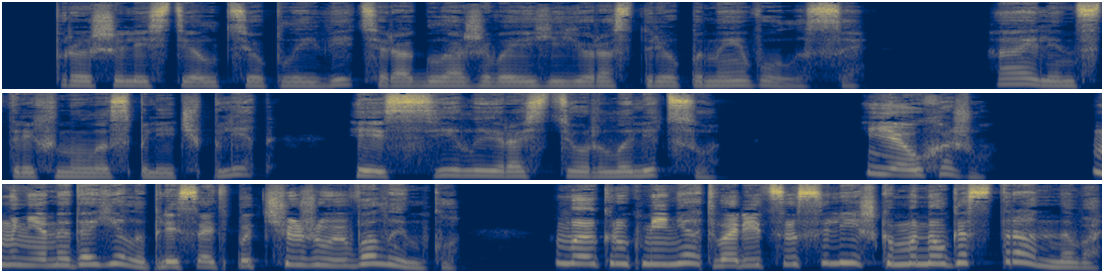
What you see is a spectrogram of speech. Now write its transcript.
— прошелестел теплый ветер, оглаживая ее растрепанные волосы. Айлин стряхнула с плеч плед и с силой растерла лицо. «Я ухожу. Мне надоело плясать под чужую волынку. Вокруг меня творится слишком много странного.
